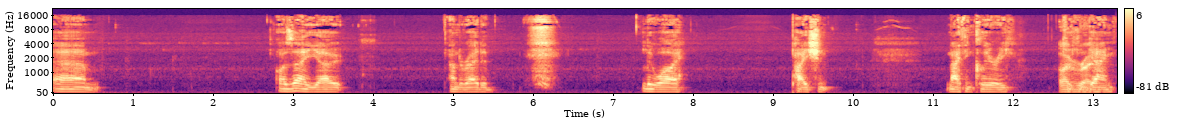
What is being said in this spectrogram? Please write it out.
Um, Isaah Yeo, underrated. Luai, patient. Nathan Cleary, Overrated. game.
